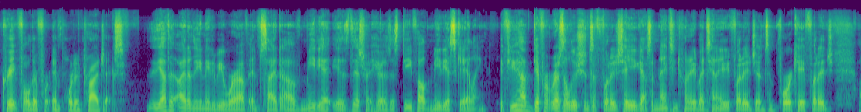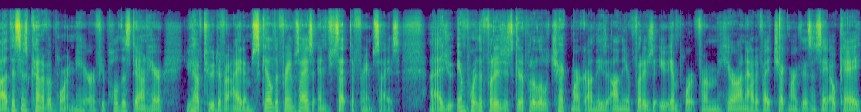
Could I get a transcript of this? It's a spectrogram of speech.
create folder for imported projects. The other item that you need to be aware of inside of media is this right here, is this default media scaling if you have different resolutions of footage, say you got some 1920 by 1080 footage and some 4K footage, uh, this is kind of important here. If you pull this down here, you have two different items, scale to frame size and set to frame size. Uh, as you import the footage, it's going to put a little check mark on these on your footage that you import from here on out. If I check mark this and say OK,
